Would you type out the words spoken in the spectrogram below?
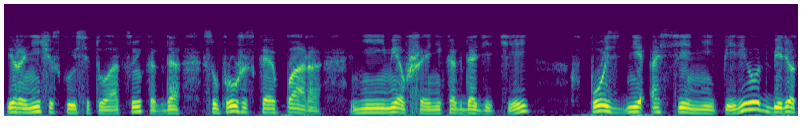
ироническую ситуацию, когда супружеская пара, не имевшая никогда детей, в поздний осенний период берет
